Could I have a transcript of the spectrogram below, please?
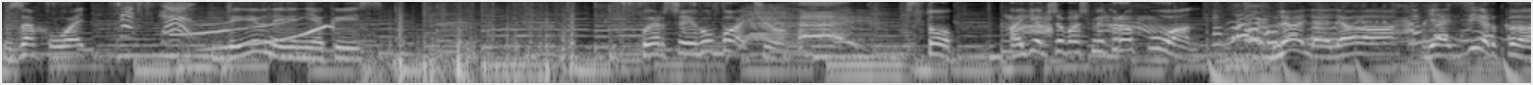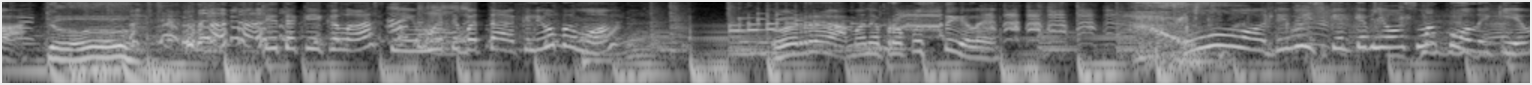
Заходь. Дивний він якийсь. Вперше його бачу. Стоп! А як же ваш мікрофон? Ля-ля-ля, я зірка. Ти такий класний, ми тебе так любимо. Ура! Мене пропустили. О, дивись, скільки в нього смаколиків.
